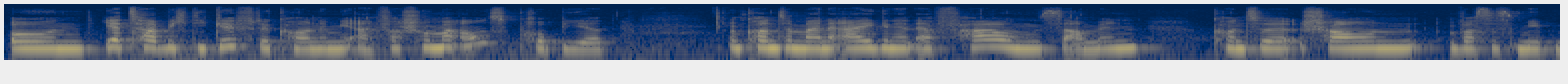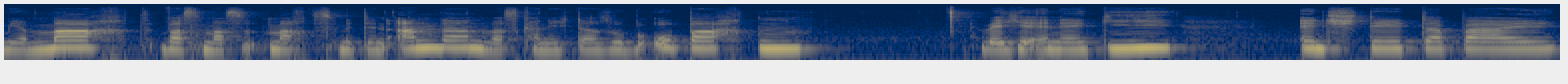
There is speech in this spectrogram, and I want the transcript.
Und jetzt habe ich die Gift Economy einfach schon mal ausprobiert und konnte meine eigenen Erfahrungen sammeln, konnte schauen, was es mit mir macht, was macht es mit den anderen, was kann ich da so beobachten welche Energie entsteht dabei.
